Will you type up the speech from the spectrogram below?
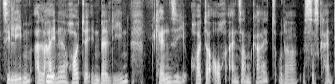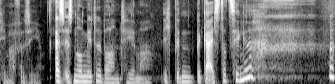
Sie leben alleine hm. heute in Berlin. Kennen Sie heute auch Einsamkeit oder ist das kein Thema für Sie? Es ist nur mittelbar ein Thema. Ich bin begeistert Single.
